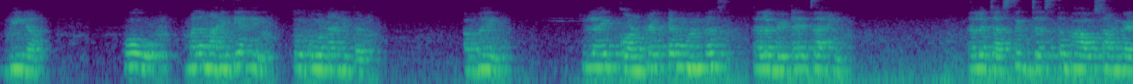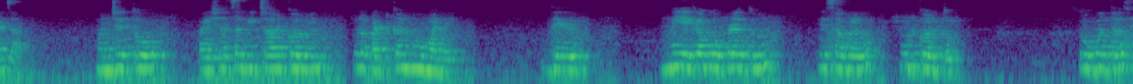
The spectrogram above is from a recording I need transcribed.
वीरा हो मला माहिती आहे तो कोण आहे तर. अभय तुला एक कॉन्ट्रॅक्टर म्हणूनच त्याला भेटायचं आहे. त्याला जास्तीत जास्त भाव सांगायचा. म्हणजे तो पैशाचा विचार करून तुला पटकन हो म्हणे. देव मी एका कोपऱ्यातून हे सगळं शूट करतो. सोबतच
